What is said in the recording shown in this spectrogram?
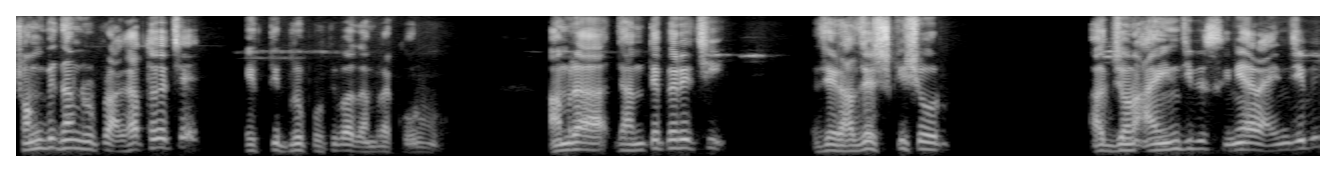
সংবিধানের উপর আঘাত হয়েছে, এর তীব্র প্রতিবাদ আমরা করব। আমরা জানতে পেরেছি যে রাজেশ কিশোর একজন আইনজীবী, সিনিয়র আইনজীবী,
